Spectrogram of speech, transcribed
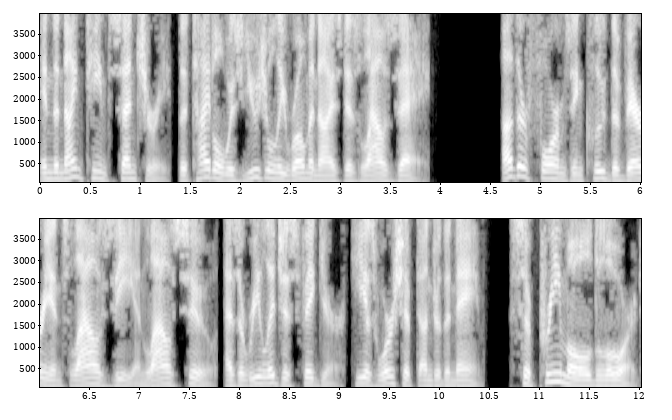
In the 19th century, the title was usually romanized as Lao Zhe. Other forms include the variants Lao Zi and Lao Su. As a religious figure, he is worshipped under the name, Supreme Old Lord,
